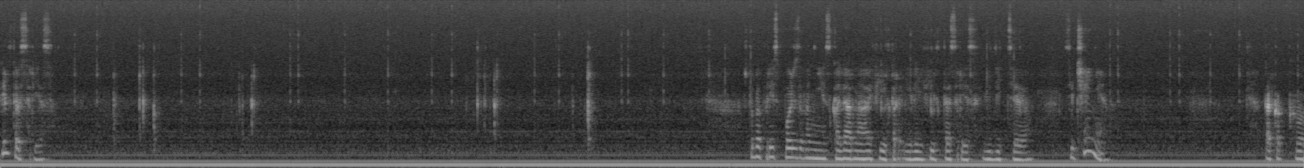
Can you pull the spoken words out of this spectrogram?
Фильтр срез. Чтобы при использовании скалярного фильтра или фильтра срез видеть э, сечение, так как э,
